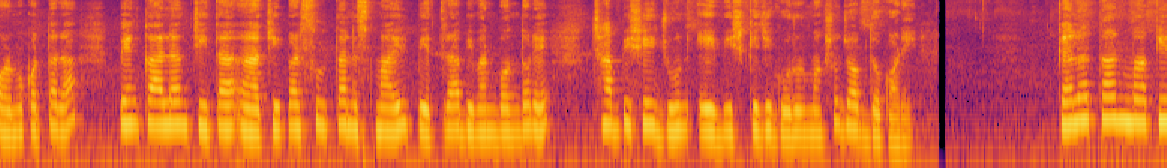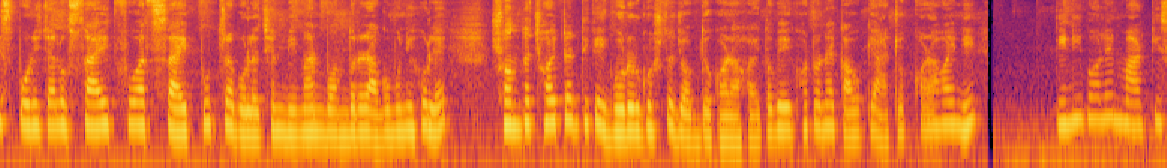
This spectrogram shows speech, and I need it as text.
কর্মকর্তারা পেঙ্কালান চিতা চিপার সুলতান ইসমাইল পেত্রা বিমানবন্দরে ছাব্বিশেই জুন এই বিশ কেজি গরুর মাংস জব্দ করে। ক্যালাতান মাকিস পরিচালক সাইদ ফুয়াদ সাইদ পুত্রা বলেছেন, বিমানবন্দরের আগমনী হলে সন্ধ্যা ছয়টার দিকেই গরুর গোশত জব্দ করা হয়। তবে এই ঘটনায় কাউকে আটক করা হয়নি। তিনি বলেন, মার্কিস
